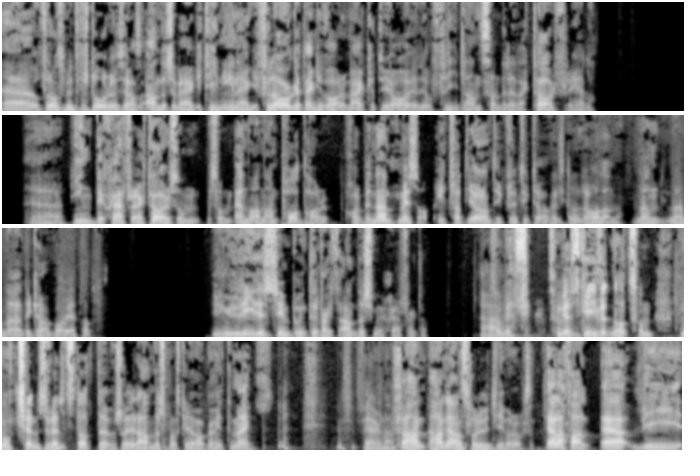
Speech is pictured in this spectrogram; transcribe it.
Eh, och för de som inte förstår det så är det alltså Anders som äger tidningen, äger förlaget, äger varumärket och jag är då frilansande redaktör för det hela. eh, inte chefredaktör som, som en och annan podd har, har benämnt mig som. Inte för att jag gör någonting, för det tyckte jag var väldigt underhållande. Men, men eh, det kan man bara veta att ur juridisk synpunkt är det faktiskt Anders som är chefredaktör. Ja. Som, vi har, som vi har skrivit något som något känner sig väldigt stött över så är det Anders man ska jaga och inte mig. Fair enough. För han, han är ansvarig utgivare också. I alla fall, eh, vi,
